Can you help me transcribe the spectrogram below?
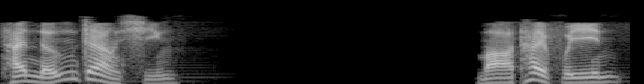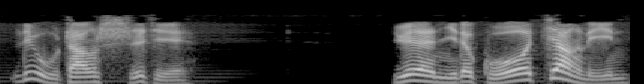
才能这样行。马太福音六章十节。愿你的国降临。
